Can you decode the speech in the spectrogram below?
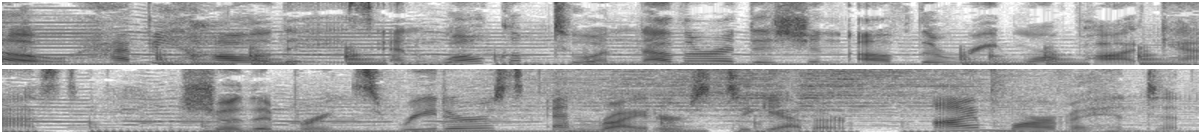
Hello, happy holidays, and welcome to another edition of the Read More podcast, the show that brings readers and writers together. I'm Marva Hinton.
